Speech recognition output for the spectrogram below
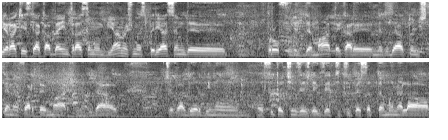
Era chestia că abia intrasem în Vianu și mă speriasem de proful de mate care ne dădea atunci teme foarte mari. Ne dădea ceva de ordinul 150 de exerciții pe săptămână la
